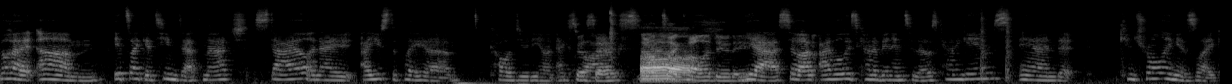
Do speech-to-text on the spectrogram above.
but um, it's like a team deathmatch style, and I I used to play um Call of Duty on I was gonna say, Xbox. sounds Ah. like Call of Duty. Yeah, so I've, I've always kind of been into those kind of games, and controlling is like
